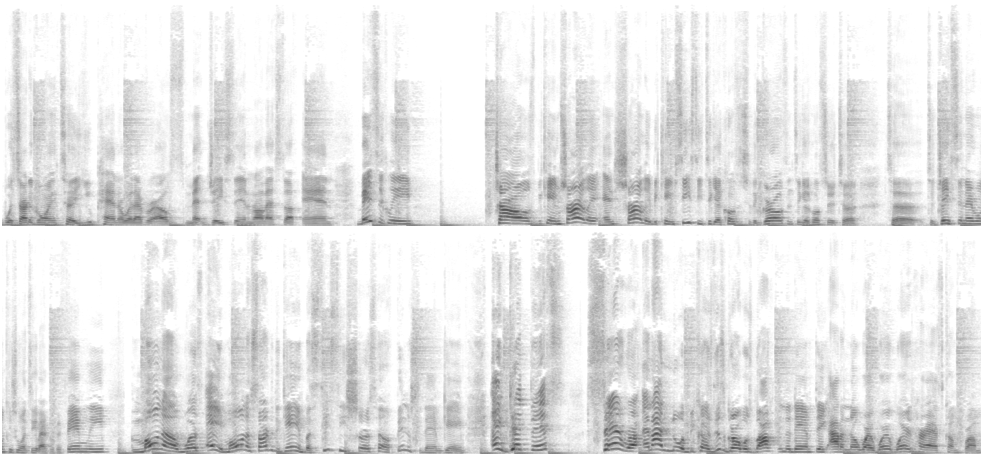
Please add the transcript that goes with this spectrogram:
we started going to UPenn or whatever else, met Jason and all that stuff, and basically Charles became Charlotte, and Charlotte became Cece to get closer to the girls and to get closer to to to Jason and everyone because she wanted to get back with her family. Mona was, hey, Mona started the game, but Cece sure as hell finished the damn game. And get this, Sarah, and I knew it because this girl was locked in the damn thing out of nowhere. Where where did her ass come from?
